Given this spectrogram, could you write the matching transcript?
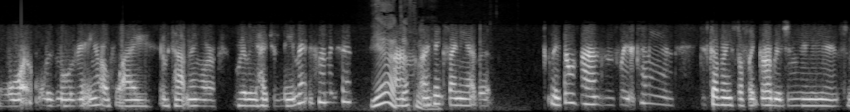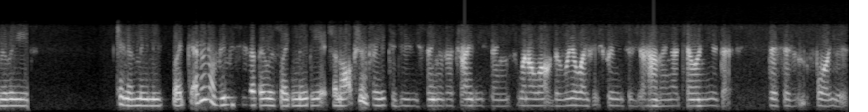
what was motivating or why it was happening or really how to name it, if that makes sense. Yeah, um, definitely. I think finding out that like those bands and Sleater-Kinney and discovering stuff like Garbage and Yeah Yeah Yeah it's really kind of made me like I don't know, made me see that there was like maybe it's an option for you to do these things or try these things when a lot of the real life experiences you're having are telling you that this isn't for you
